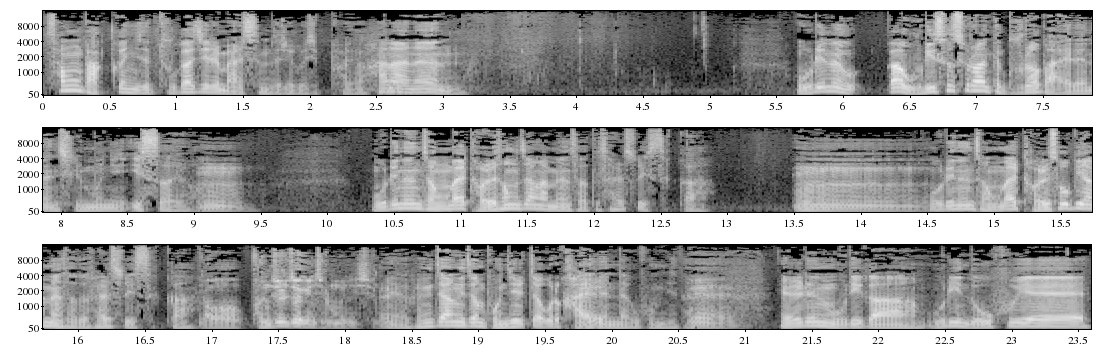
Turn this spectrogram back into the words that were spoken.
성 밖은 이제 두 가지를 말씀드리고 싶어요. 하나는 우리는가 우리 스스로한테 물어봐야 되는 질문이 있어요. 음. 우리는 정말 덜 성장하면서도 살 수 있을까? 음. 우리는 정말 덜 소비하면서도 살 수 있을까? 어, 본질적인 질문이시네. 예, 굉장히 좀 본질적으로 가야 네. 된다고 봅니다. 예. 예를 들면 우리가 우리 노후에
